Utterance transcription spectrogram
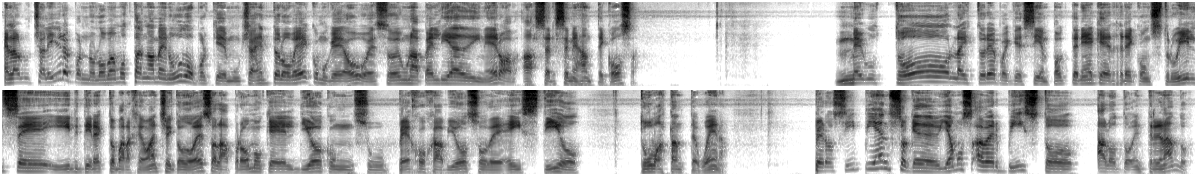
En la lucha libre, pues no lo vemos tan a menudo porque mucha gente lo ve como que, oh, eso es una pérdida de dinero hacer semejante cosa. Me gustó la historia porque CM Punk tenía que reconstruirse, ir directo para revancha y todo eso. La promo que él dio con su pejo javioso de Ace Steel estuvo bastante buena. Pero sí pienso que debíamos haber visto a los dos entrenando.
